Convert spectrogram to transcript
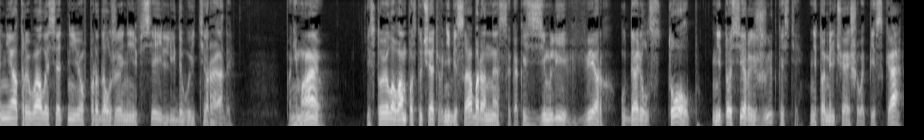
не отрывалась от нее в продолжении всей лидовой тирады. «Понимаю. И стоило вам постучать в небеса, баронесса, как из земли вверх ударил столб не то серой жидкости, не то мельчайшего песка.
